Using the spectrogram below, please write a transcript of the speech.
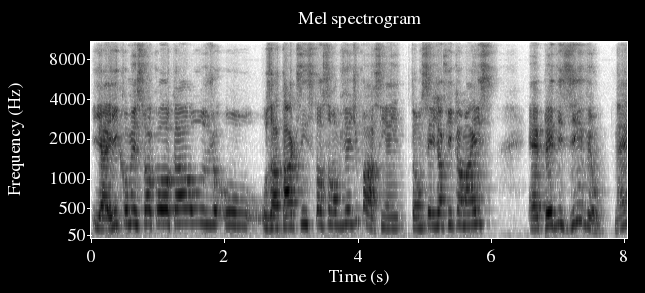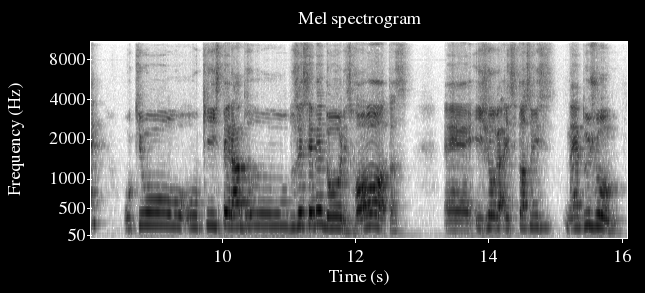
e aí começou a colocar os, o, os ataques em situação óbvia de passe. Então você já fica mais é, previsível, né? O que, o, o que esperar do, dos recebedores, rotas é, e jogar em situações né, do jogo.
